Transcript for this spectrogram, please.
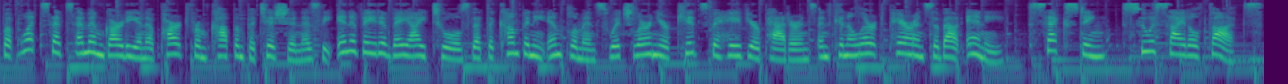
but what sets MM Guardian apart from competition is the innovative AI tools that the company implements which learn your kids' behavior patterns and can alert parents about any sexting, suicidal thoughts,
